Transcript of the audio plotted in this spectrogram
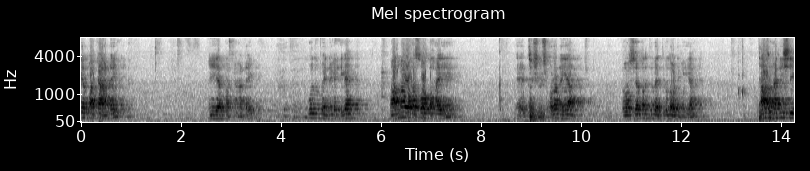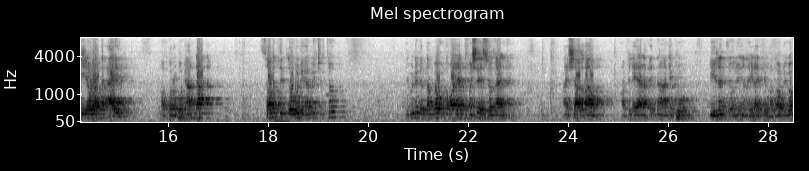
yar baa ka hadhay in yar baa ka hadhay gudub bay naga xiga maalmaha waxaa soo baxay tashuush odhanaya doorashada mar dambe dib taas waxaan idiin sheegayaa waa dacaayad waa propaganda. Sabab dib loogu dhigaa ma jirto dibudhiga dambe wuxuu noqonayaa dhimashada somaliland insha allah waxaan filayaa cidna aanay ku dhiiran doonin in la yidhaha dib ha dhigo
